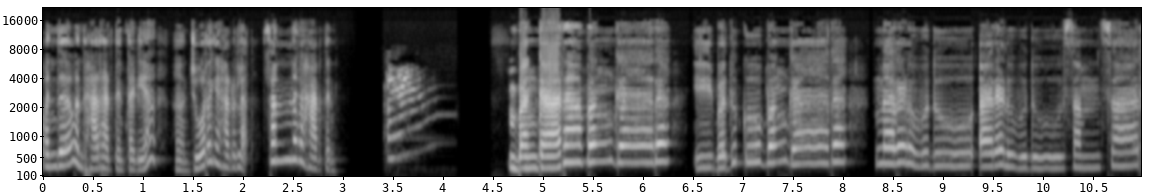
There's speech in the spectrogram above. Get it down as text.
ಒಂದೇ, ಒಂದು ಹಾಡು ಹಾಡ್ತೇನೆ ತಡಿಯ. ಜೋರಾಗಿ ಹಾಡಲ್ಲ, ಸಣ್ಣಗೆ ಹಾಡ್ತೇನೆ. ಬಂಗಾರ ಬಂಗಾರ, ಈ ಬದುಕು ಬಂಗಾರ, ನರಳುವುದು, ಅರಳುವುದು ಸಂಸಾರ.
